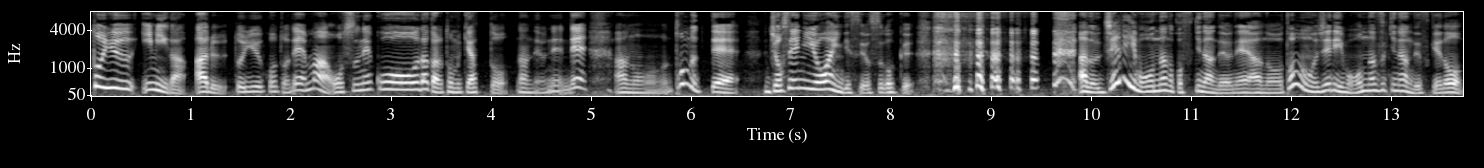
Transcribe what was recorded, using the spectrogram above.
という意味があるということで、まあ、オス猫だからトムキャットなんだよね。で、あの、トムって女性に弱いんですよ、すごく。あの、ジェリーも女の子好きなんだよね。あの、トムもジェリーも女好きなんですけど、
